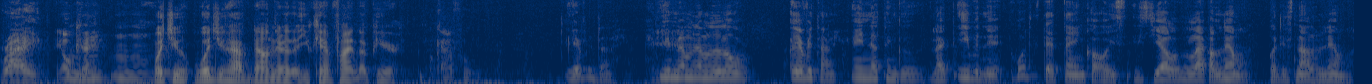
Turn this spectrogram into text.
Right. Okay. Mm-hmm. What you what you have down there that you can't find up here? What kind of food? Everything. You remember them little everything? Ain't nothing good. Like even the what is that thing called? It's, it's yellow, like a lemon, but it's not a lemon.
